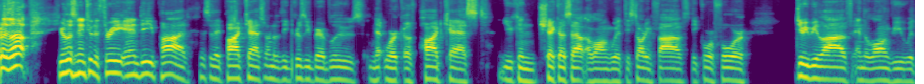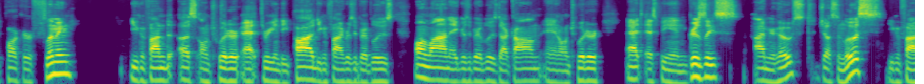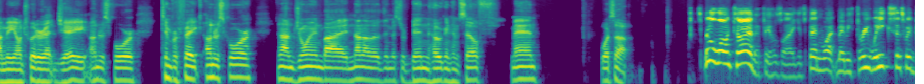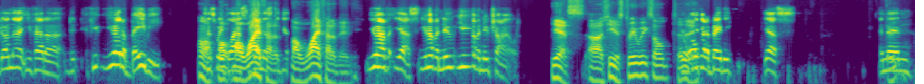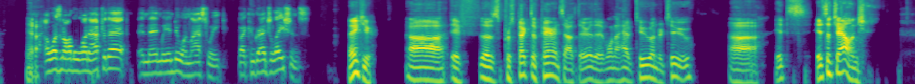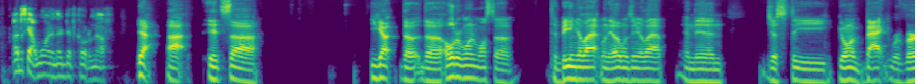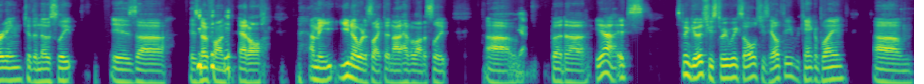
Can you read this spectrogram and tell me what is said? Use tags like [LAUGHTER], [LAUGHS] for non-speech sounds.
What is up? You're listening to the 3 and D Pod. This is a podcast under the Grizzly Bear Blues network of podcasts. You can check us out along with the starting five, the core four, GBB Live, and the long view with Parker Fleming. You can find us on Twitter at 3 and D Pod. You can find Grizzly Bear Blues online at grizzlybearblues.com and on Twitter at SBN Grizzlies. I'm your host, Justin Lewis. You can find me on Twitter at J underscore Timberfake underscore. And I'm joined by none other than Mr. Ben Hogan himself. Man, what's up? It's been a long time. It feels like it's been what, maybe three weeks since we've done that. You've had a if you you had a baby Oh, since we've my, last my wife had a, together. my wife had a baby. You have yes, you have a new you have a new child. Yes, uh, she is three weeks old Your today. wife had a baby. Yes. And Three. then Yeah, I wasn't on the one after that, and then we didn't do one last week. But congratulations. thank you. Uh, if those prospective parents out there that want to have two under two, uh, it's it's a challenge. [LAUGHS] I just got one, and they're difficult enough. Yeah, uh, it's uh, you got the the older one wants to to be in your lap when the other one's in your lap, and then just the going back reverting to the no sleep is uh is no fun [LAUGHS] at all. I mean, you, know what it's like to not have a lot of sleep. Uh, Yeah. But uh, yeah, it's it's been good. She's three weeks old. She's healthy. We can't complain. Um,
